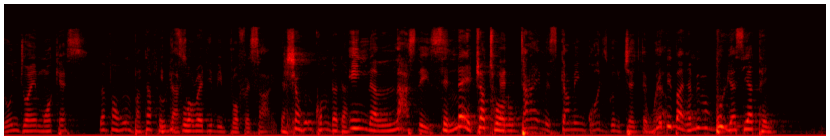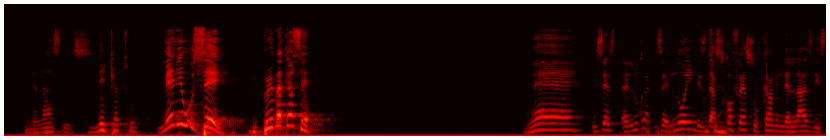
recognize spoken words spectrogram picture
don't join mockers bɛmfa ho mpata fa it has already been prophesied. Yɛahyɛ ho nkɔm dada. In the last days sɛ nnɛ ɛtwa toɔ a no time is coming god is going to change the mmerɛ world bi ba nyame bɛbu wiase atɛn in the last days. Ne ɛtwa many will say bebree bɛka sɛ Where? He says, and look at he said, knowing this, that scoffers will come in the last days,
